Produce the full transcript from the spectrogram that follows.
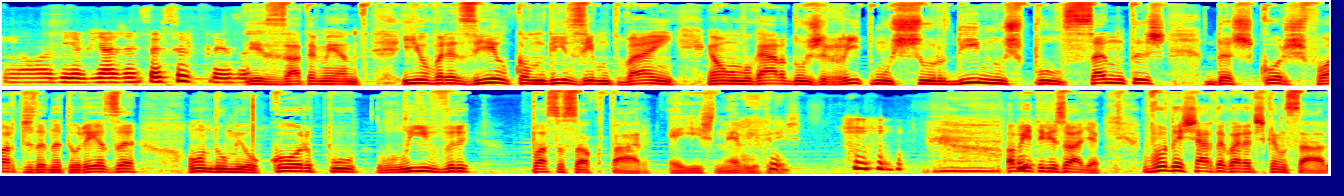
não havia viagem sem surpresa. Exatamente. E o Brasil, como dizem muito bem, é um lugar dos ritmos surdinos pulsantes, das cores fortes da natureza, onde o meu corpo livre possa se ocupar. É isto, não é, Beatriz? oh Beatriz, olha, vou deixar-te agora descansar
